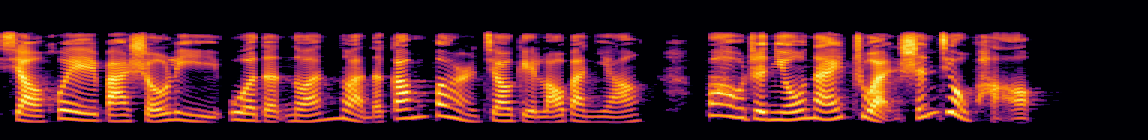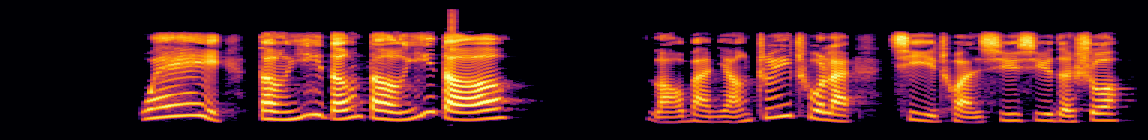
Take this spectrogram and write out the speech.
小慧把手里握的暖暖的钢镚交给老板娘。抱着牛奶转身就跑。喂，等一等，等一等！老板娘追出来，气喘吁吁地说：“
